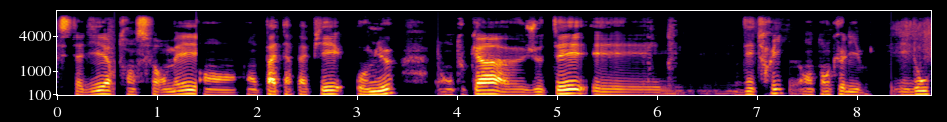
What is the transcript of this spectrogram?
c'est-à-dire transformés en, en pâte à papier au mieux, en tout cas euh, jetés et détruits en tant que livre. Et donc,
